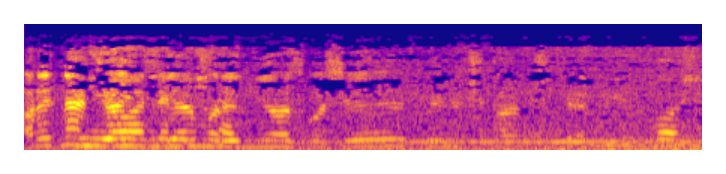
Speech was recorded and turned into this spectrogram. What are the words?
آره نه جای دیگه مورد نیاز باشه بریم چیکار میشه. کرد باشه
